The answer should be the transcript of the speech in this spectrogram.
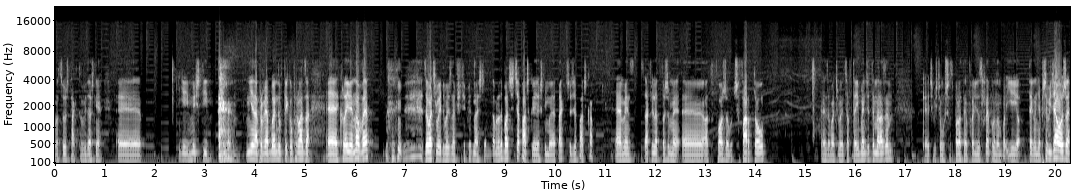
No cóż, tak to widocznie e, jej myśli nie naprawia błędów, tylko wprowadza e, kolejne nowe. Zobaczymy, jak to będzie na FIFA 15. Dobra, to była trzecia paczka, jeśli mylę, tak? Trzecia paczka. E, więc za chwilę otworzymy, e, otworzę czwartą. E, zobaczymy, co w tej będzie tym razem. Okej, oczywiście muszę z powrotem wchodzić do sklepu, no bo jej tego nie przewidziało, że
